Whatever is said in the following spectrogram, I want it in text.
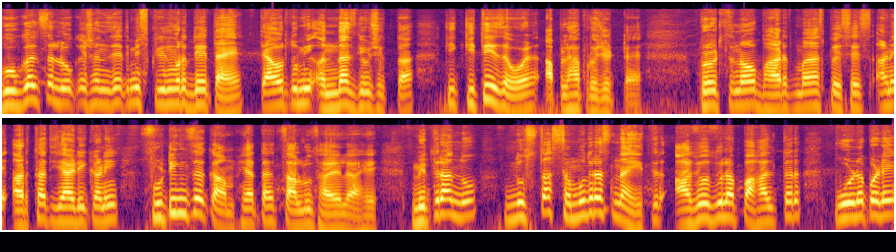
गुगलचं लोकेशन जे तुम्ही स्क्रीनवर देत आहे. त्यावर तुम्ही अंदाज घेऊ शकता की किती जवळ आपला हा प्रोजेक्ट आहे. प्रोजेक्टचं नाव भारत माता स्पेसेस आणि अर्थात या ठिकाणी फुटिंगचं काम हे आता चालू झालेलं आहे. मित्रांनो नुसता समुद्रच नाही तर आजूबाजूला पाहाल तर पूर्णपणे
